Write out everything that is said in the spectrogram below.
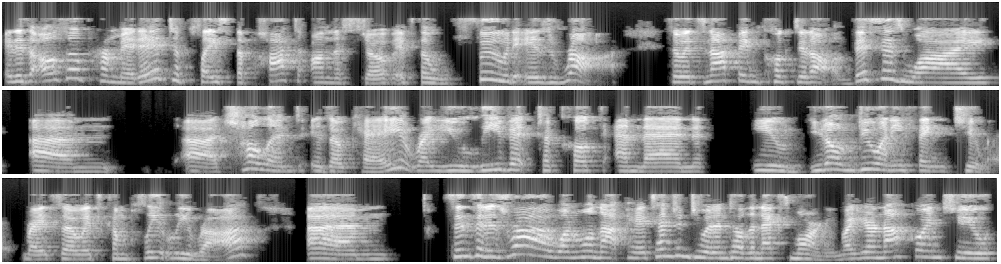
it is also permitted to place the pot on the stove if the food is raw. So it's not been cooked at all. This is why um, uh, cholent is okay, right? You leave it to cook and then you, you don't do anything to it, right? So it's completely raw. Um, since it is raw, one will not pay attention to it until the next morning, right? You're not going to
